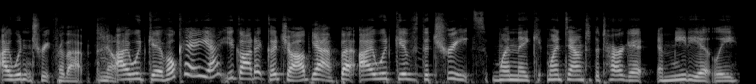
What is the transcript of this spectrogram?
I wouldn't treat for that. No. I would give, okay, yeah, you got it. Good job. Yeah. But I would give the treats when they went down to the target immediately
